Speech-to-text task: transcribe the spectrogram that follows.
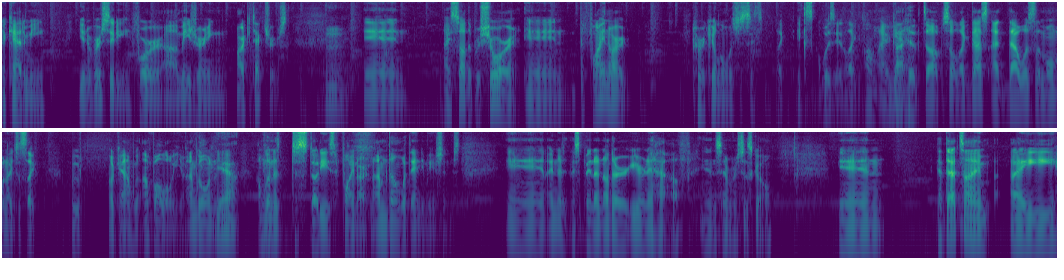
Academy University for uh, majoring architectures, Hmm. and I saw the brochure and the fine art curriculum was just like exquisite. Like um, I got Yeah. hooked up. So like that's I, that was the moment I just like moved. Okay, I'm I'm following you. I'm going. Yeah. I'm gonna just study fine art. I'm done with animations, and i spent another year and a half in San Francisco, and at that time I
